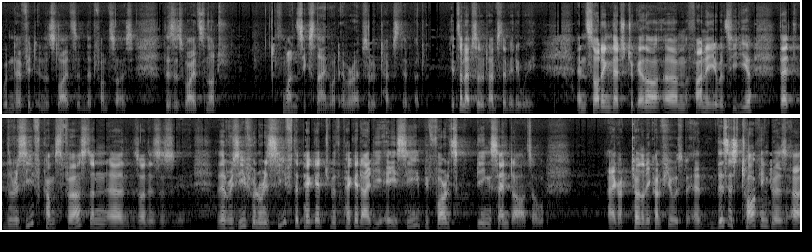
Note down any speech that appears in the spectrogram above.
wouldn't have fit in the slides in that font size. This is why it's not 169 whatever absolute timestamp, but it's an absolute timestamp anyway. And sorting that together, um, finally you will see here that the receive comes first, and uh, so this is, the receive will receive the packet with packet ID AC before it's being sent out. So I got totally confused. Uh, this is talking to us. Uh,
